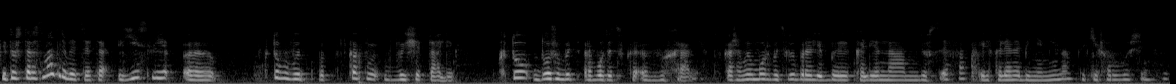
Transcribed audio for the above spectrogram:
И то, что рассматривается, это если э, кто бы вы, вот, как вы, вы считали, кто должен быть работать в, в храме? Скажем, вы, может быть, выбрали бы колено Юсефа или колено Бениамина, такие хорошенькие,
